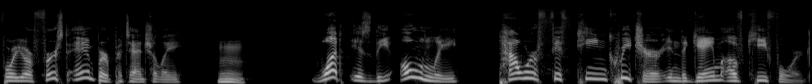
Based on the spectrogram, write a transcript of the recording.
for your first amber potentially. Mm. What is the only Power 15 creature in the game of Keyforge?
